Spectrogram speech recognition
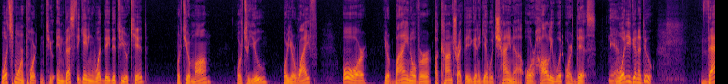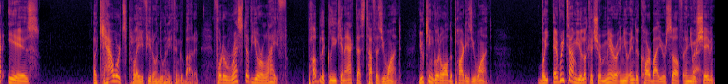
what's more important to you? Investigating what they did to your kid, or to your mom, or to you, or your wife, or you're buying over a contract that you're going to get with China or Hollywood or this. Yeah. What are you going to do? That is a coward's play if you don't do anything about it. For the rest of your life, publicly, you can act as tough as you want. You can go to all the parties you want. But every time you look at your mirror and you're in the car by yourself and you're Right. shaving,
